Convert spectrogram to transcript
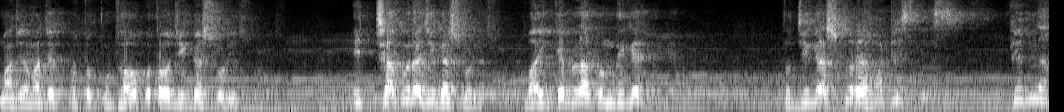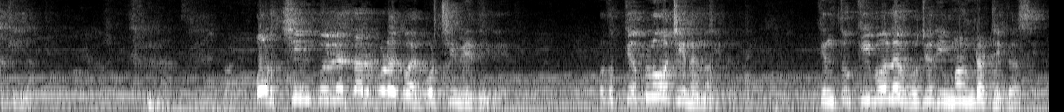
মাঝে মাঝে কত, কোথাও কোথাও জিজ্ঞাসা করি। ইচ্ছা করে জিজ্ঞাসা করি, ভাই, কেবলা কোন দিকে? তো জিজ্ঞাসা করে হোয়াট ইজ দিস কেবলা কি? পশ্চিম কইলে তারপরে কয় পশ্চিম এদিকে। ও তো কেবলও চিনে না। কিন্তু কি বলে, হুজুর ইমানটা ঠিক আছে।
